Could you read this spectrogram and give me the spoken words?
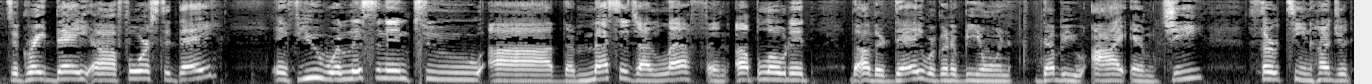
it's a great day uh, for us today. If you were listening to uh, the message I left and uploaded the other day, we're going to be on WIMG 1300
